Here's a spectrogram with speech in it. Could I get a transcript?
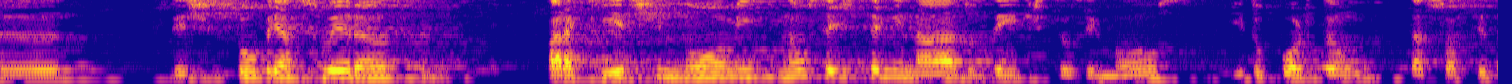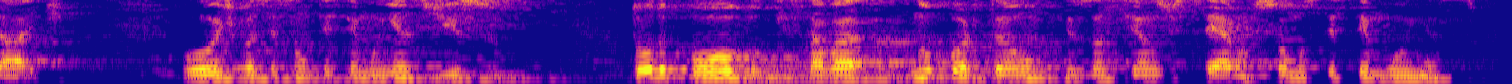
uh, deste sobre a sua herança, para que este nome não seja exterminado dentre seus irmãos e do portão da sua cidade. Hoje vocês são testemunhas disso. Todo o povo que estava no portão e os anciãos disseram: Somos testemunhas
